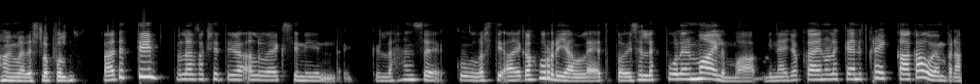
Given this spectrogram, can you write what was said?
Bangladesh lopulta päätettiin tulevaksi työalueeksi, niin kyllähän se kuulosti aika hurjalle, että toiselle puolen maailmaa. Minä, joka en ole käynyt Kreikkaa kauempana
